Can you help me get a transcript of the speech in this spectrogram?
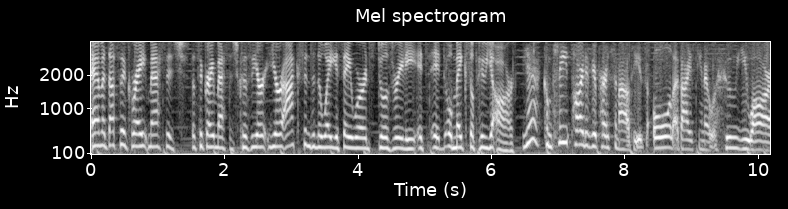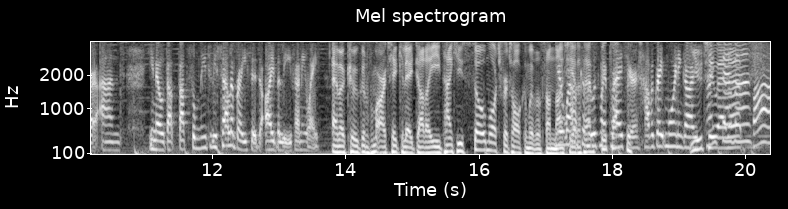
Emma, that's a great message. That's a great message because your your accent and the way you say words does really it it makes up who you are. Yeah, complete part of your personality. It's all about, you know, who you are. And, you know, that that's something to be celebrated, I believe, anyway. Emma Coogan from articulate.ie. Thank you so much for talking with us on You're 98 welcome. FM It was my pleasure. Breakfast. Have a great morning, guys. You too, Thanks, Emma. Emma. Bye.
